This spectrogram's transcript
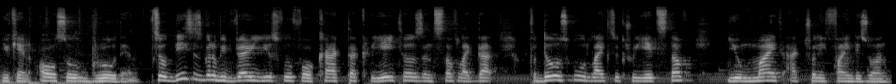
you can also grow them. So this is going to be very useful for character creators and stuff like that. For those who like to create stuff, you might actually find this one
